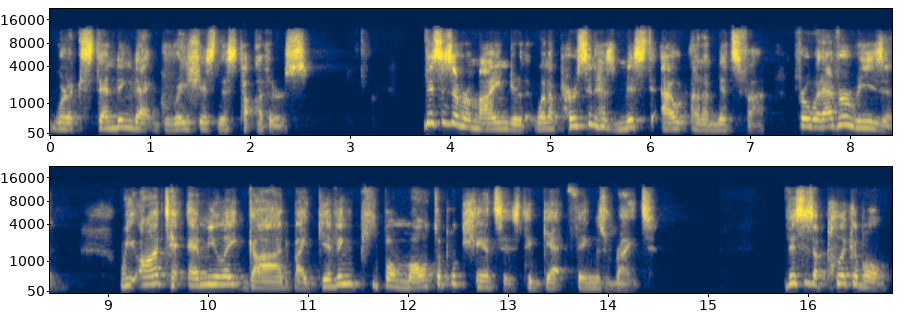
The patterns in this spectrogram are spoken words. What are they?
we're extending that graciousness to others. This is a reminder that when a person has missed out on a mitzvah for whatever reason, we ought to emulate God by giving people multiple chances to get things right. This is applicable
